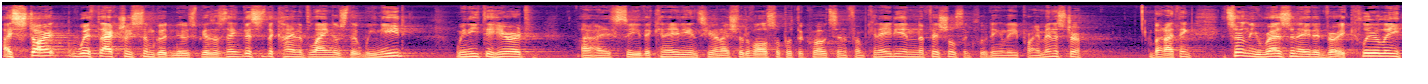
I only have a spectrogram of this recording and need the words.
I start with actually some good news because I think this is the kind of language that we need. We need to hear it. I see the Canadians here, and I should have also put the quotes in from Canadian officials, including the Prime Minister. But I think it certainly resonated very clearly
